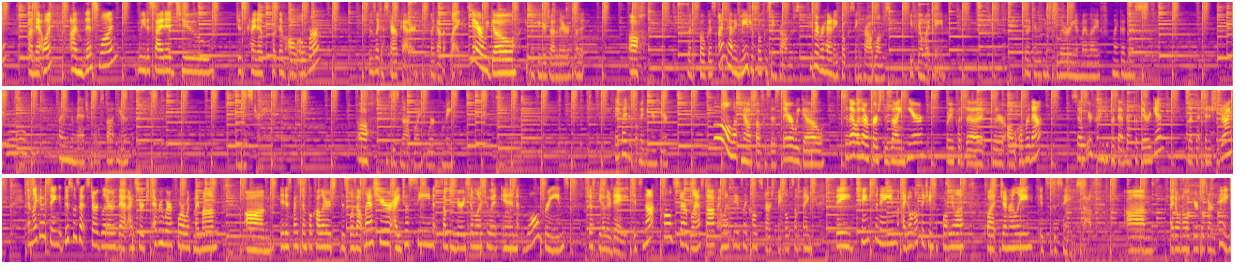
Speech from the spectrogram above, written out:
on that one. On this one, we decided to just kind of put them all over. It was like a star pattern, like on the flag. There we go. Get my fingers out of there. Let it... Oh, let it focus. I'm having major focusing problems. If you've ever had any focusing problems, you feel my pain. I feel like everything's blurry in my life. My goodness. Finding the magic little spot here. It's a mystery. Oh, this is not going to work for me. Maybe I just put my fingers here. Oh, look, now it focuses. There we go. So that was our first design here where you put the glitter all over that. So we're going to put that back up there again, let that finish to dry. And like I was saying, this was that star glitter that I searched everywhere for with my mom. Um, it is by Sinful Colors. This was out last year. I just seen something very similar to it in Walgreens just the other day. It's not called Star Blast Off. I want to say it's like called Star Spangled something. They changed the name. I don't know if they changed the formula, but generally it's the same stuff. Um, I don't know if yours will turn pink,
